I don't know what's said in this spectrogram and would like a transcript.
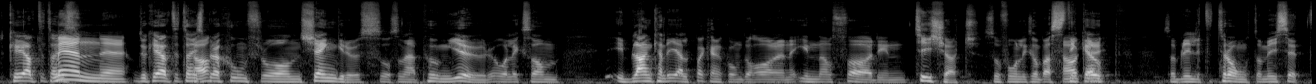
Du kan ju alltid ta, Men eh, du kan alltid ta Ja. inspiration från kängurus och sådana här pungdjur och liksom Ibland kan det hjälpa kanske om du har henne innanför din t-shirt så får hon liksom bara sticka Okej. upp så det blir lite trångt och mysigt.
